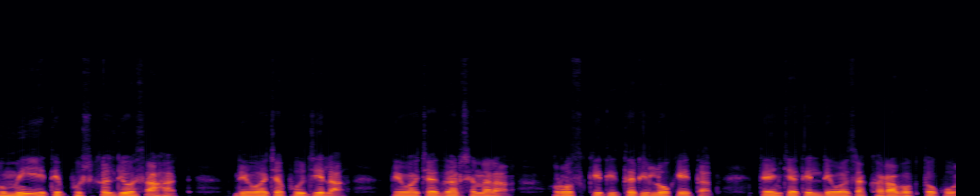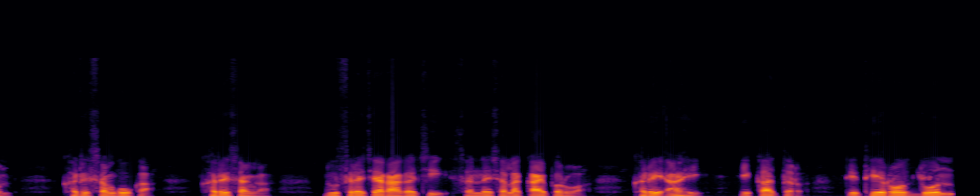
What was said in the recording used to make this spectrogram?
तुम्ही येथे पुष्कळ दिवस आहात. देवाच्या पूजेला, देवाच्या दर्शनाला रोज कितीतरी लोक येतात. त्यांच्यातील देवाचा खरा भक्त कोण? खरे सांगू का? खरे सांगा. दुसऱ्याच्या रागाची संन्याशाला काय पर्वा? खरे आहे. एकातर तेथे रोज दोन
